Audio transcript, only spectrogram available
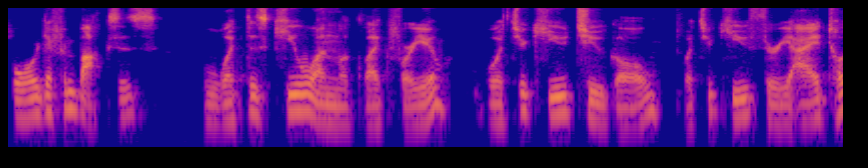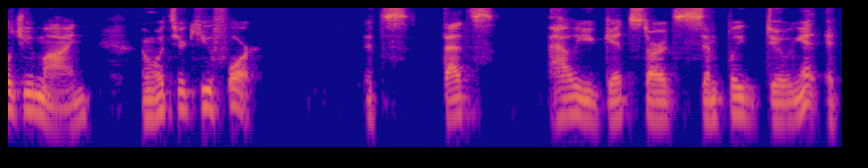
four different boxes. What does Q1 look like for you? What's your Q2 goal? What's your Q3? I told you mine. And what's your Q4? It's that's how you get started simply doing it. It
